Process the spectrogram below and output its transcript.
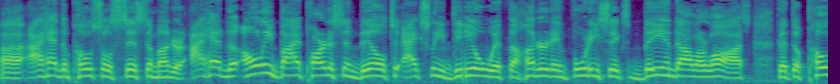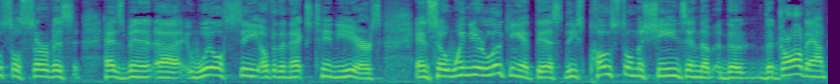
uh, I had the postal system under. I had the only bipartisan bill to actually deal with the 146 billion dollar loss that the postal service has been uh, will see over the next 10 years. And so when you're looking at this, these postal machines and the the, the drawdown,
